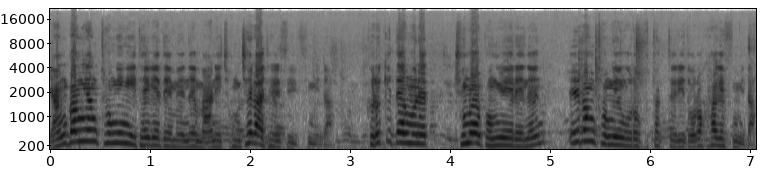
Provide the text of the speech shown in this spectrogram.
양방향 통행이 되게 되면은 많이 정체가 될 수 있습니다. 그렇기 때문에 주말 공휴일에는 일방 통행으로 부탁드리도록 하겠습니다.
